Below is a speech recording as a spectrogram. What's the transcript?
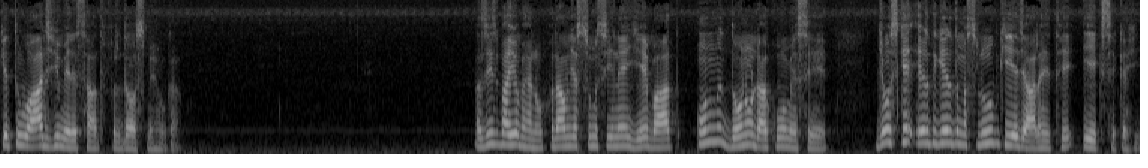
کہ تو آج ہی میرے ساتھ فردوس میں ہوگا۔ عزیز بھائیو بہنوں خدا یسو مسیح نے یہ بات ان دونوں ڈاکوؤں میں سے جو اس کے ارد گرد مسلوب کیے جا رہے تھے، ایک سے کہی۔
